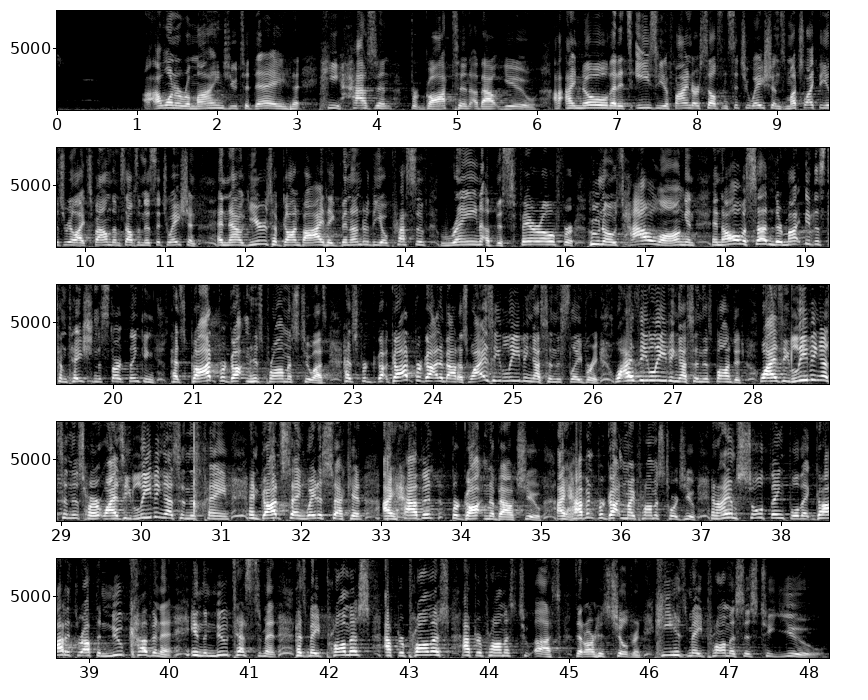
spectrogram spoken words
I want to remind you today that He hasn't forgotten about you. I, know that it's easy to find ourselves in situations much like the Israelites found themselves in this situation. And now years have gone by. They've been under the oppressive reign of this Pharaoh for who knows how long. And, and all of a sudden, there might be this temptation to start thinking Has God forgotten His promise to us? Has God forgotten about us? Why is He leaving us in this slavery? Why is He leaving us in this bondage? Why is He leaving us in this hurt? Why is He leaving us in this pain? And God's saying, Wait a second, I haven't forgotten forgotten about you. I haven't forgotten my promise towards you. And I am so thankful that God, throughout the new covenant in the New Testament, has made promise after promise after promise to us that are his children. He has made promises to you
